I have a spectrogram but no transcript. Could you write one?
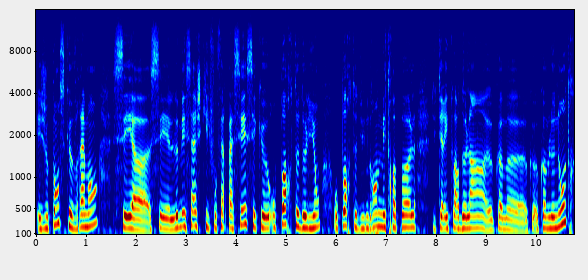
Et je pense que vraiment, c'est euh, le message qu'il faut faire passer, c'est qu'aux portes de Lyon, aux portes d'une grande métropole, du territoire de l'Ain euh, comme, euh, comme le nôtre,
